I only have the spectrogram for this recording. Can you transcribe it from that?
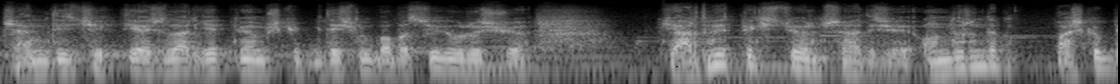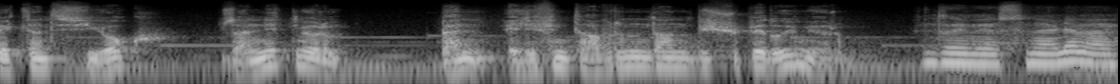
Kendi çektiği acılar yetmiyormuş gibi bir de şimdi babasıyla uğraşıyor. Yardım etmek istiyorum sadece. Onların da başka bir beklentisi yok. Zannetmiyorum. Ben Elif'in tavrından bir şüphe duymuyorum. Duymuyorsun öyle mi?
